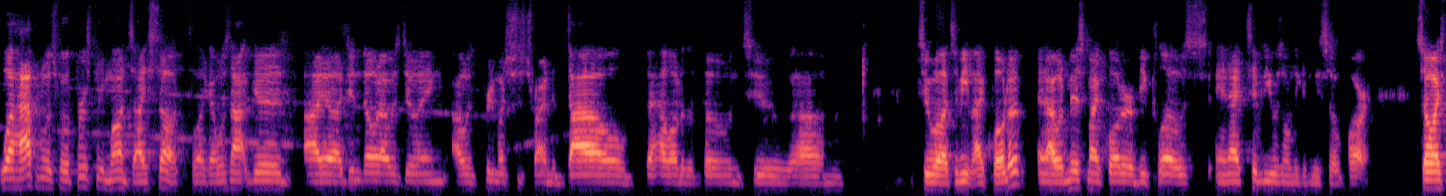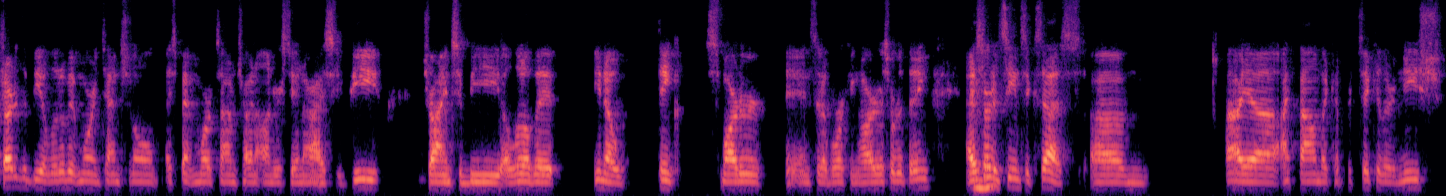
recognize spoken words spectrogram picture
what happened was for the first three months I sucked. Like I was not good. I uh, didn't know what I was doing. I was pretty much just trying to dial the hell out of the phone to um, to uh, to meet my quota, and I would miss my quota or be close, and activity was only getting me so far. So I started to be a little bit more intentional. I spent more time trying to understand our ICP, trying to be a little bit, you know, think smarter instead of working harder, sort of thing. I mm-hmm. started seeing success. Um, I uh, I found like a particular niche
